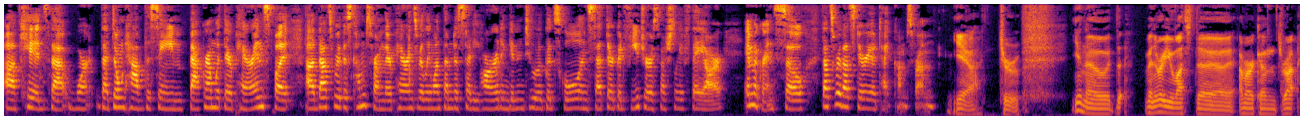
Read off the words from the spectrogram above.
uh, kids that weren't that don't have the same background with their parents. But uh, that's where this comes from. Their parents really want them to study hard and get into a good school and set their good future especially if they are immigrants. So that's where that stereotype comes from. Yeah true. You know the, whenever you watch the american dra-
